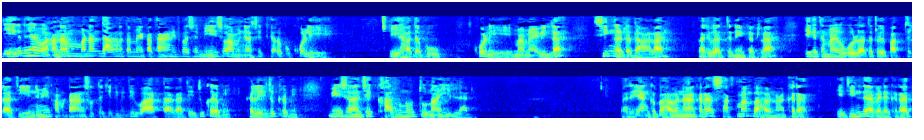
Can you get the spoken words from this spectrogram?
ඉතින් ඒක නිසා අනම්මනම් දාගෙන තමයි කතා කරන්නේ. ඊට පස්සේ මේ ස්වාමීන් වහන්සේ කරපු කොලේ ඒ හදපු කොලේ මම ඇවිල්ලා සිංහලට දාලා පරිවර්තනය කරලා ඒක තමයි ඕගොල්ලෝ අතට ඔය පත් වෙලා තියෙන්නේ මේ කමඨාන් සුද්ධ කිරීමේදී වාර්තාගත යුතු ක්‍රමය කළ යුතු ක්‍රමය. මේ ශාංශේ කරුණු තුනයි ඉල්ලන්නේ. පරියංක භාවනා කරා සක්මන් භාවනා කරා එදිනදා වැඩ කරත්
